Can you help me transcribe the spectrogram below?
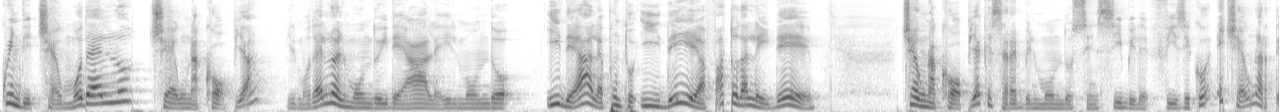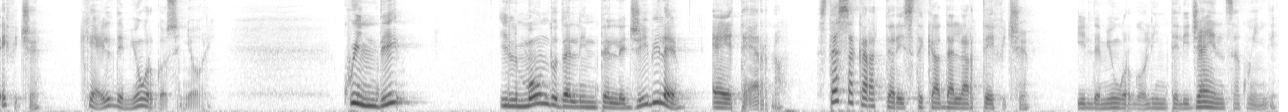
Quindi c'è un modello, c'è una copia, il modello è il mondo ideale, il mondo ideale, appunto idea, fatto dalle idee. C'è una copia che sarebbe il mondo sensibile fisico e c'è un artefice, che è il demiurgo, signori. Quindi il mondo dell'intellegibile è eterno. Stessa caratteristica dell'artefice, il demiurgo, l'intelligenza quindi.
